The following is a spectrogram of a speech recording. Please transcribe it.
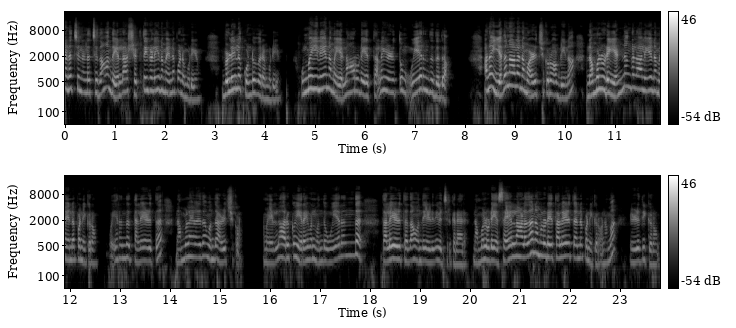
நினச்சி நினச்சி தான் அந்த எல்லா சக்திகளையும் நம்ம என்ன பண்ண முடியும்? வெளியில் கொண்டு வர முடியும். உண்மையிலே நம்ம எல்லாருடைய தலையெழுத்தும் உயர்ந்தது தான். ஆனால் எதனால் நம்ம அழிச்சுக்கிறோம் அப்படின்னா நம்மளுடைய எண்ணங்களாலேயே நம்ம என்ன பண்ணிக்கிறோம்? உயர்ந்த தலையெழுத்தை நம்மளாலே தான் வந்து அழிச்சுக்கிறோம். நம்ம எல்லாருக்கும் இறைவன் வந்து உயர்ந்த தலையெழுத்தை தான் வந்து எழுதி வச்சிருக்கிறாரு. நம்மளுடைய செயல்னால தான் நம்மளுடைய தலையெழுத்தை என்ன பண்ணிக்கிறோம்? நம்ம எழுதிக்கிறோம்.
